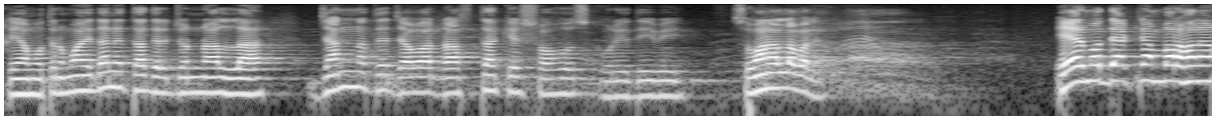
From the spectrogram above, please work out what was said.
কেয়ামতের ময়দানে তাদের জন্য আল্লাহ জান্নাতে যাওয়ার রাস্তাকে সহজ করে দেবে। সুমান আল্লাহ বলে এর মধ্যে এক নম্বর হলো,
